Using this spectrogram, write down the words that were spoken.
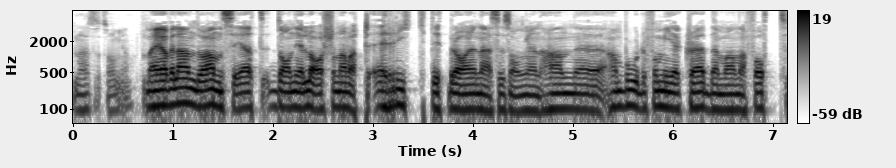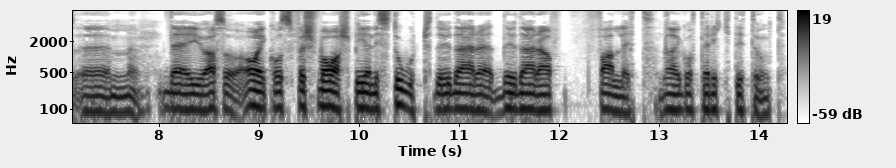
den här säsongen. Men jag vill ändå anse att Daniel Larsson har varit riktigt bra den här säsongen. Han, eh, han borde få mer cred än vad han har fått. Eh, det är ju alltså AIKs försvarsspel i stort. Det är ju där det, är där det har fallit. Det har ju gått riktigt tungt.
